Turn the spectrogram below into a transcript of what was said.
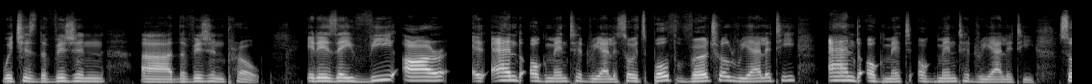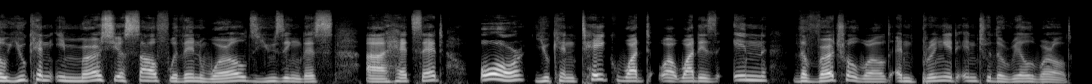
which is the Vision, uh, the Vision Pro. It is a VR and augmented reality. So it's both virtual reality and augment, augmented reality. So you can immerse yourself within worlds using this uh, headset or you can take what what is in the virtual world and bring it into the real world.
